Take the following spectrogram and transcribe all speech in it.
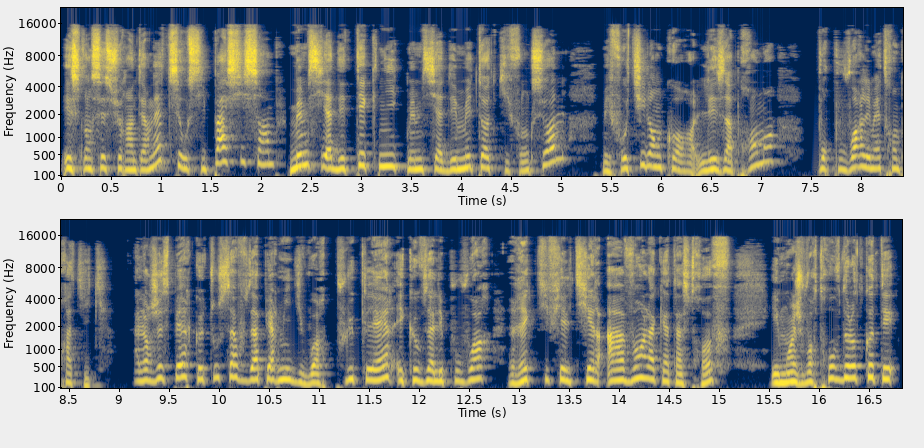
Et se lancer sur Internet, c'est aussi pas si simple. Même s'il y a des techniques, même s'il y a des méthodes qui fonctionnent, mais faut-il encore les apprendre pour pouvoir les mettre en pratique? Alors j'espère que tout ça vous a permis d'y voir plus clair et que vous allez pouvoir rectifier le tir avant la catastrophe. Et moi je vous retrouve de l'autre côté.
